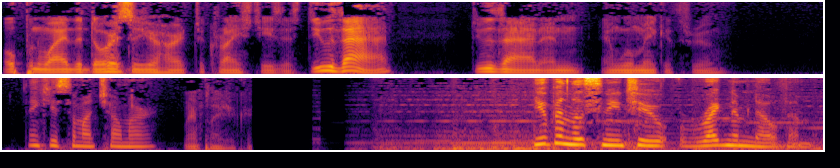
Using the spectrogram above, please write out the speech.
"Open wide the doors of your heart to Christ Jesus." Do that, do that, and and we'll make it through. Thank you so much, Omar. My pleasure. You've been listening to Regnum Novum,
